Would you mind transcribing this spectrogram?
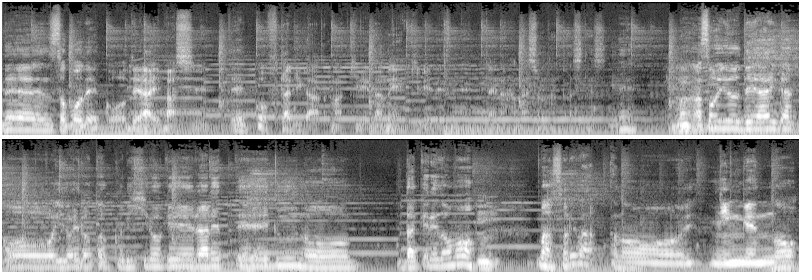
でそこでこう出会い橋でこう2人が「まあ綺麗だね綺麗ですね」みたいな話をなんかしたしね、まあそういう出会いがこういろいろと繰り広げられてるのだけれどもうんまあそれはあのー人間の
